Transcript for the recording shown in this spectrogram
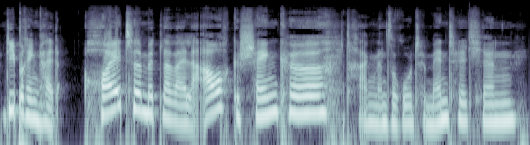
Und die bringen halt heute mittlerweile auch Geschenke, tragen dann so rote Mäntelchen.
